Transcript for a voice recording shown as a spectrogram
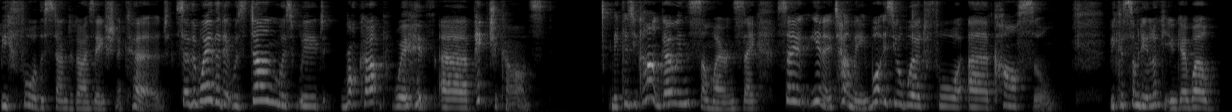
before the standardization occurred. So the way that it was done was we'd rock up with uh, picture cards because you can't go in somewhere and say, so, you know, tell me, what is your word for uh, castle? Because somebody will look at you and go, well,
